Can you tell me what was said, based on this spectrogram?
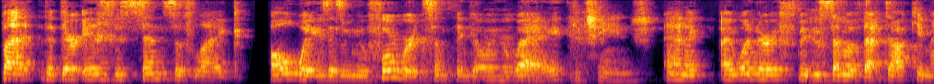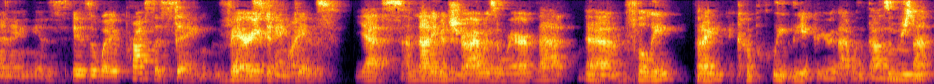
but that there is this sense of like always as we move forward, something going Mhm. away. the change. And I, I wonder if maybe Yeah. some of that documenting is is a way of processing Very good changes. point. Yes, I'm not even Mm. sure I was aware of that um, fully, but I Mhm. completely agree with that 1000%. percent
